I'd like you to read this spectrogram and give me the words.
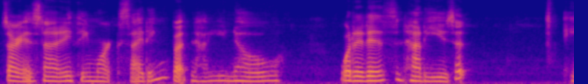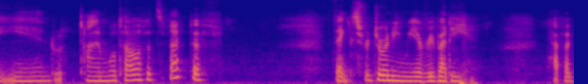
Sorry, it's not anything more exciting, but now you know what it is and how to use it and time will tell if it's effective. Thanks for joining me, everybody. Have a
